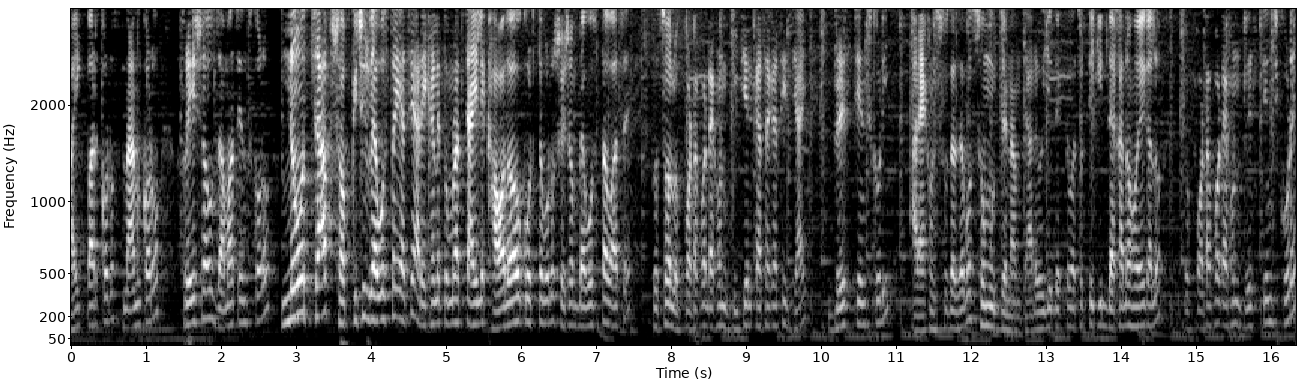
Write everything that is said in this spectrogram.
বাইক পার্ক করো, স্নান করো ফ্রেশ হও, জামা চেঞ্জ করো নো চাপ সব কিছুর ব্যবস্থাই আছে, আর এখানে তোমরা চাইলে খাওয়া দাওয়াও করতে পারো, সেসব ব্যবস্থাও আছে। তো চলো, ফটাফট এখন বিচের কাছাকাছি যাই ড্রেস চেঞ্জ করি, আর এখন সোজা যাব সমুদ্রে নামতে। আর ওই যে দেখতে পাচ্ছ, টিকিট দেখানো হয়ে গেল, তো ফটাফট এখন ড্রেস চেঞ্জ করে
